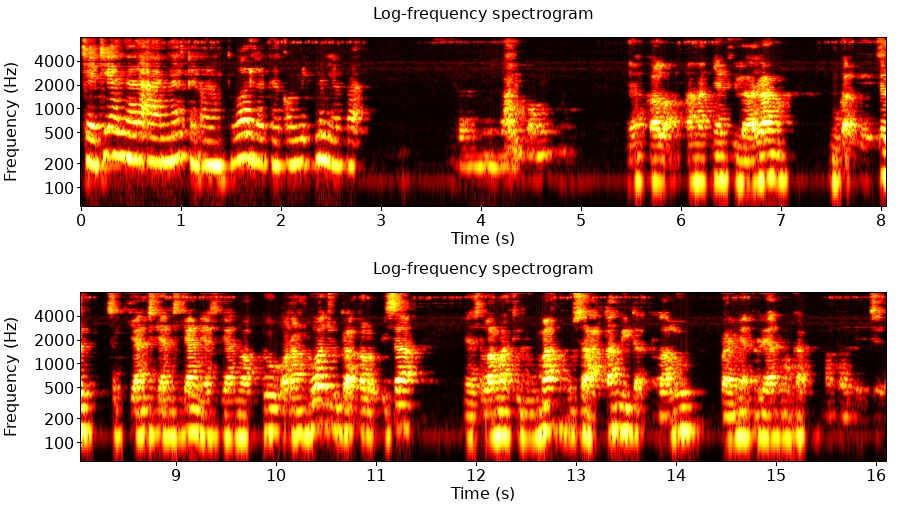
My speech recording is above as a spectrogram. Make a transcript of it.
Jadi antara anak dan orang tua ada komitmen ya Pak. Ya, komitmen. Ya kalau anaknya dilarang buka gadget sekian sekian sekian ya sekian waktu. Orang tua juga kalau bisa ya selama di rumah usahakan tidak terlalu banyak terlihat megang gadget.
